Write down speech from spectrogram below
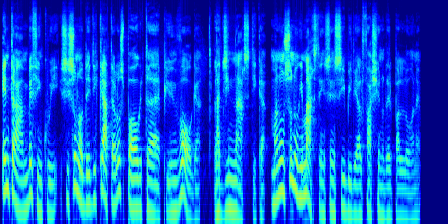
Entrambe fin qui si sono dedicate allo sport eh, più in voga, la ginnastica, ma non sono rimaste insensibili al fascino del pallone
